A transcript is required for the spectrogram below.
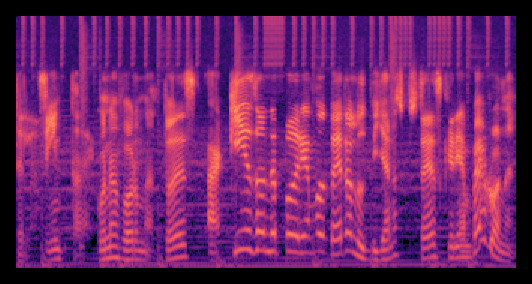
de la cinta, de alguna forma. Entonces, aquí es donde podríamos ver a los villanos que ustedes querían ver, Ronan.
